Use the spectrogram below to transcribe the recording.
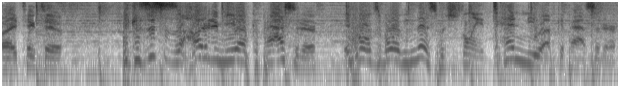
Alright, take two. Because this is a 100 mu MUF capacitor, it holds more than this, which is only a 10 MUF capacitor.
